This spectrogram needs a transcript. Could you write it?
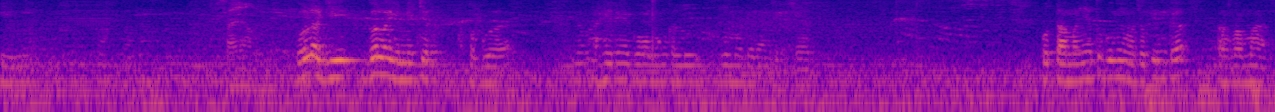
Gila. Sayang. Gue lagi gue lagi mikir apa gue akhirnya gue ngomong ke lu gue mau dengan keset utamanya tuh gue mau masukin ke Alfamart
